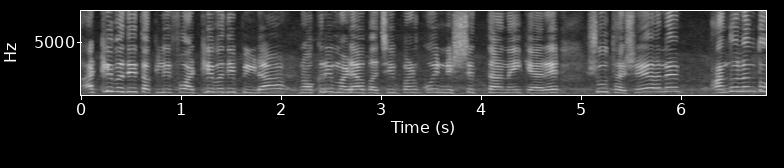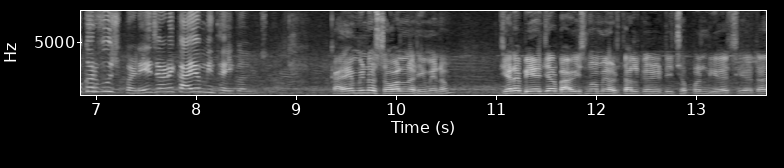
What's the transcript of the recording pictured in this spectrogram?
આટલી બધી તકલીફો, આટલી બધી પીડા નોકરી મળ્યા પછી પણ કોઈ નિશ્ચિતતા નહીં ક્યારે શું થશે અને આંદોલન તો કરવું જ પડે, એ જાણે કાયમી થઈ ગયું છે. કાયમીનો સવાલ નથી, મેડમ. જ્યારે બે હજાર બાવીસમાં મેં હડતાલ કરી હતી, છપ્પન દિવસ હતા.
